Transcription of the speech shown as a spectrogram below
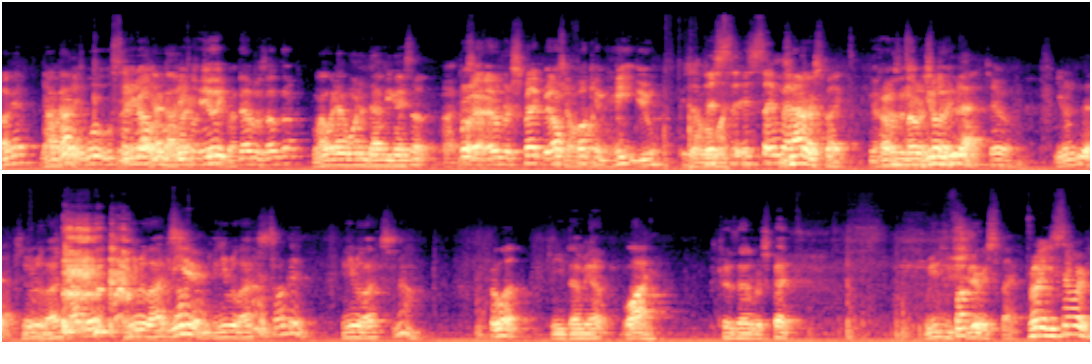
Okay, y'all got it. We'll, we'll set it Yeah, up. I got it. Can you like dab us up though? Why would I want to dab you guys up? Alright, Bro, peace out of respect, but I don't out, fucking hate you. out. Peace out, This my boy. it's the same It's not way. respect. Yeah, how is it not You don't do that. Chill. You don't do that. Can you relax? Can you relax? Come here. Can you No, relax? it's all good. Can you relax? No. For what? Can you dab me up? Why? Because out of respect. We do Fuck your shit. respect. Bro, you said we're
